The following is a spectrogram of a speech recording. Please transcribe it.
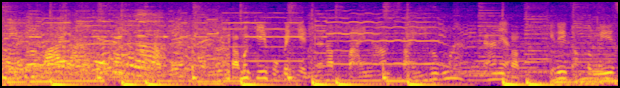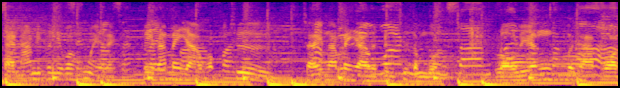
ำดีเพื่อพ่อเมื่อกี้ผมไปเห็นนะครับสายน้ำใสมากๆเลยนะเนี่ยครับนี่ตรงนี้สายน้ำนี่เขาเรียกว่าห้วยอะไรนี่น้ำแม่ยาวครับชื่อใช้น้ำแม่ยาวเลยเป็นชื่อตำบลหล่อเลี้ยงประชากร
